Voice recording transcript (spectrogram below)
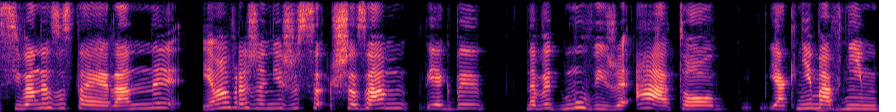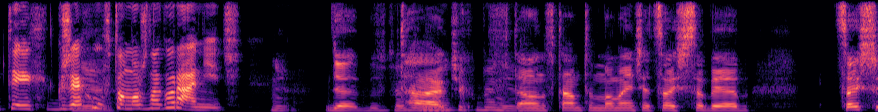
Sivana zostaje ranny, ja mam wrażenie, że Shazam jakby nawet mówi, że a, to jak nie ma w nim tych grzechów, Nie. to można go ranić. Nie, w tak, w, ta- on w tamtym momencie coś sobie. Coś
